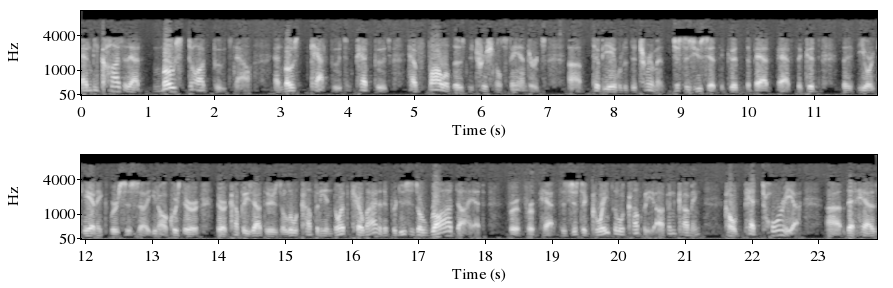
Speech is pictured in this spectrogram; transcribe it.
and because of that, most those nutritional standards uh, to be able to determine, just as you said, the good, the bad fats, the good, the, the organic versus, uh, you know, of course there are there are companies out there. There's a little company in North Carolina that produces a raw diet for for pets. It's just a great little company, up and coming, called Petoria, uh, that has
